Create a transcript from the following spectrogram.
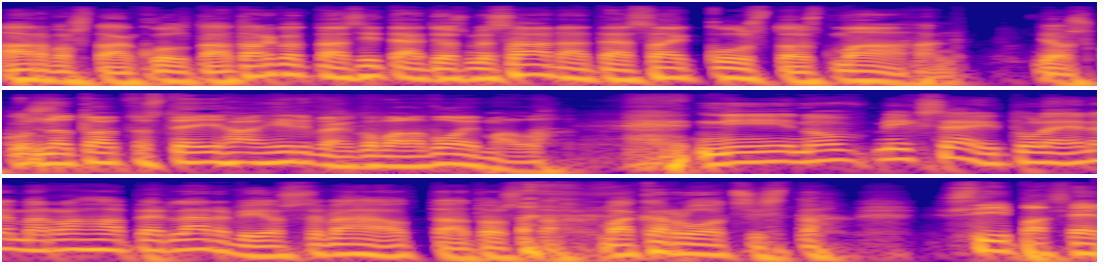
arvostaan kultaa. Tarkoittaa sitä, että jos me saadaan tämä sai 16 maahan joskus, No toivottavasti ei ihan hirveän kovalla voimalla. niin no miksei, tulee enemmän rahaa per lärvi, jos se vähän ottaa tosta, vaikka Ruotsista Siipasee,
